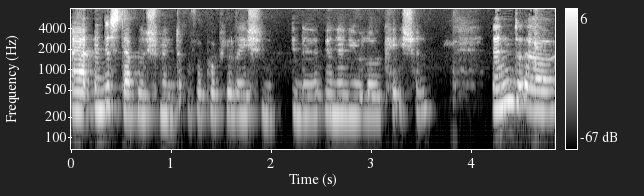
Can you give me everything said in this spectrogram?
uh, and establishment of a population in a, in a new location. And uh,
